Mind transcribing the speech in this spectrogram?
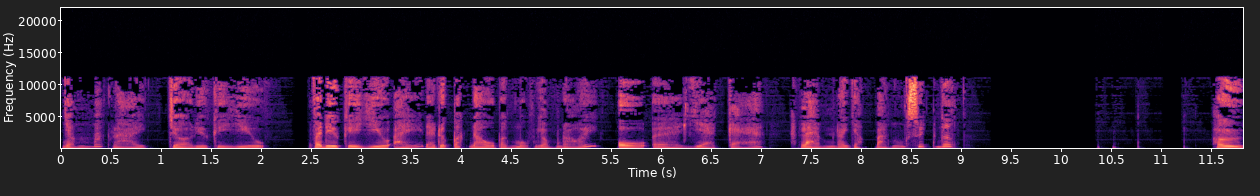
nhắm mắt lại, chờ điều kỳ diệu. Và điều kỳ diệu ấy đã được bắt đầu bằng một giọng nói ồ ề già cả, làm nó giật bắn suýt ngất. Hừ,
